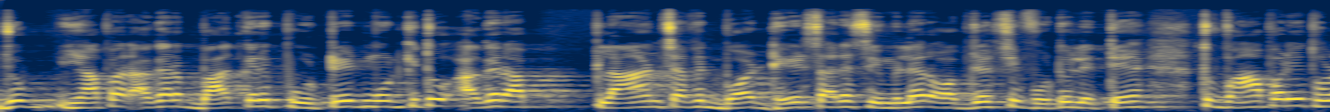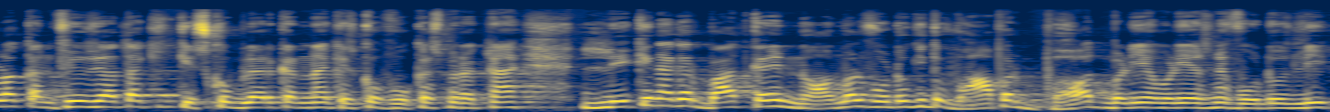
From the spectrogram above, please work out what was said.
जो यहाँ पर अगर आप बात करें पोर्ट्रेट मोड की तो अगर आप प्लांट्स या फिर बहुत ढेर सारे सिमिलर ऑब्जेक्ट्स की फ़ोटो लेते हैं तो वहाँ पर ये थोड़ा कंफ्यूज जाता है कि किसको ब्लर करना है, किसको फोकस में रखना है। लेकिन अगर बात करें नॉर्मल फ़ोटो की तो वहाँ पर बहुत बढ़िया बढ़िया इसने फ़ोटोज़ ली।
